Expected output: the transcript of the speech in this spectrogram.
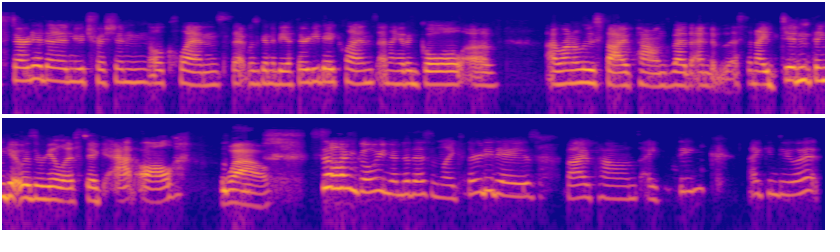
started a nutritional cleanse that was going to be a 30 day cleanse and I had a goal of I want to lose 5 pounds by the end of this and I didn't think it was realistic at all. Wow. so I'm going into this in like 30 days, 5 pounds. I think I can do it,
